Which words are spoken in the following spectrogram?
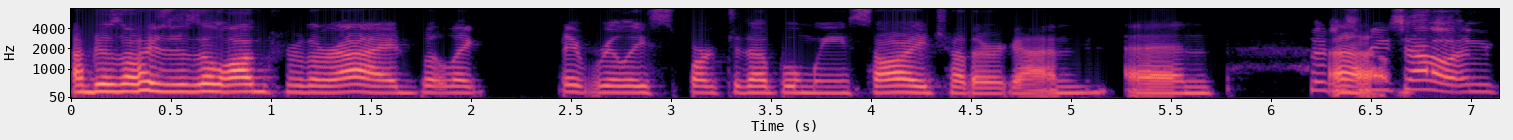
I'm just always just along for the ride, but like it really sparked it up when we saw each other again. And So just Um, reach out and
